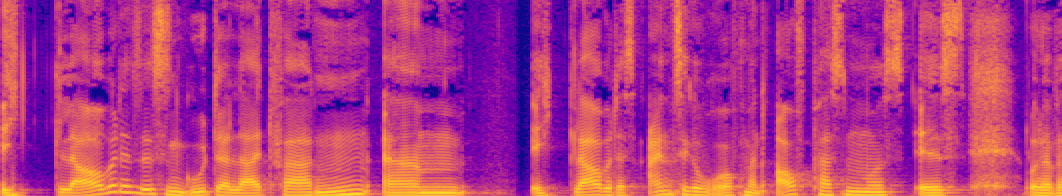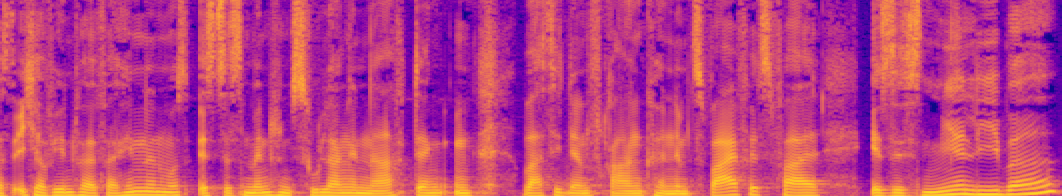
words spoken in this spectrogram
Ich glaube, das ist ein guter Leitfaden. Ähm, ich glaube, das Einzige, worauf man aufpassen muss, ist, oder was ich auf jeden Fall verhindern muss, ist, dass Menschen zu lange nachdenken, was sie denn fragen können. Im Zweifelsfall ist es mir lieber,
